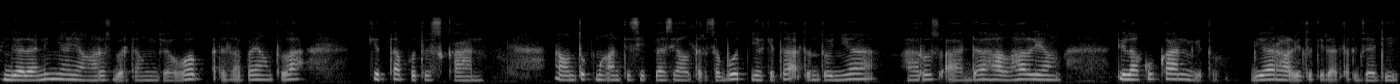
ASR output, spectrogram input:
menjalaninya yang harus bertanggung jawab atas apa yang telah kita putuskan Nah, untuk mengantisipasi hal tersebut, ya kita tentunya harus ada hal-hal yang dilakukan gitu, biar hal itu tidak terjadi.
